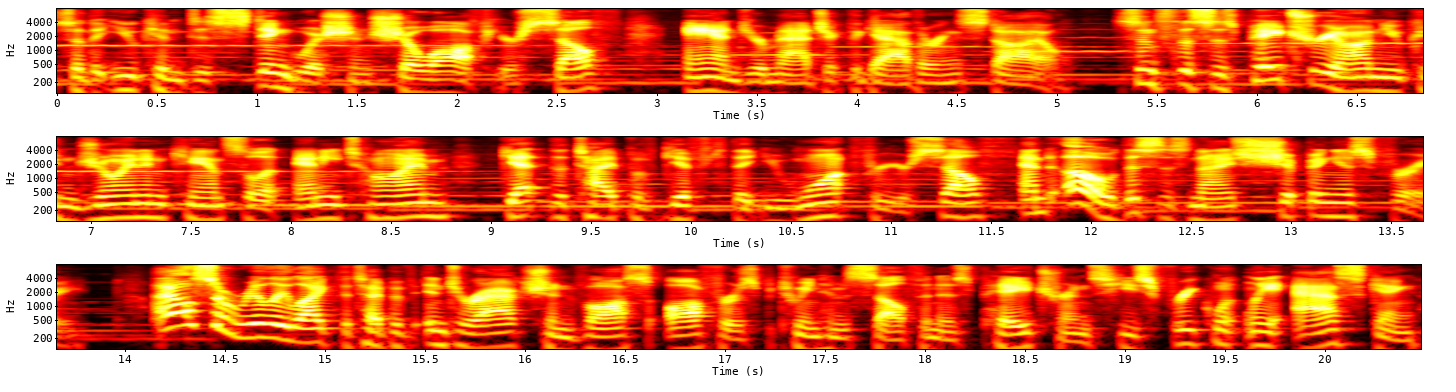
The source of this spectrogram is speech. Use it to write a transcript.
so that you can distinguish and show off yourself and your Magic the Gathering style. Since this is Patreon, you can join and cancel at any time, get the type of gift that you want for yourself, and oh, this is nice, shipping is free. I also really like the type of interaction Voss offers between himself and his patrons. He's frequently asking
